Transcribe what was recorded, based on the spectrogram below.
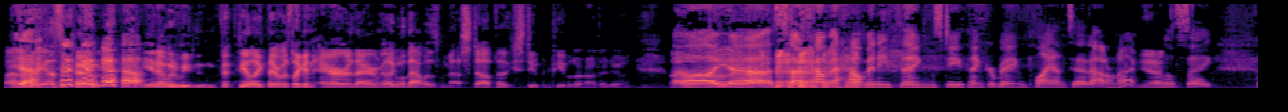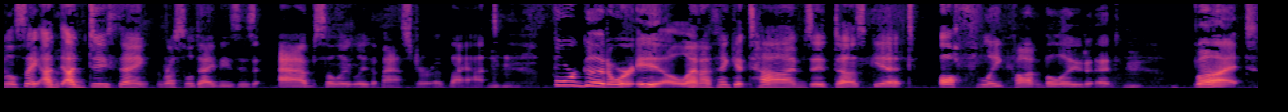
Uh, Yeah. he has a coat. Yeah. You know, would we feel like there was like an error there and be like, well, that was messed up. These stupid people don't know what they're doing. Oh Uh, yeah. so how how many things do you think are being planted? I don't know. Yeah. We'll see. We'll see. I, I do think Russell Davies is absolutely the master of that, Mm-hmm. for good or ill. And I think at times it does get awfully convoluted. Hmm. But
